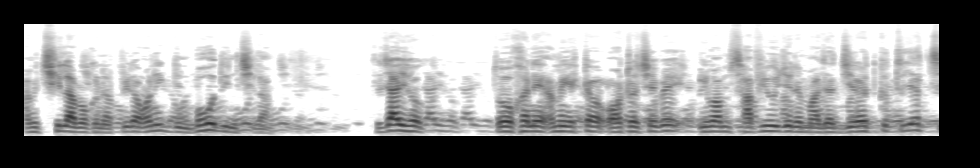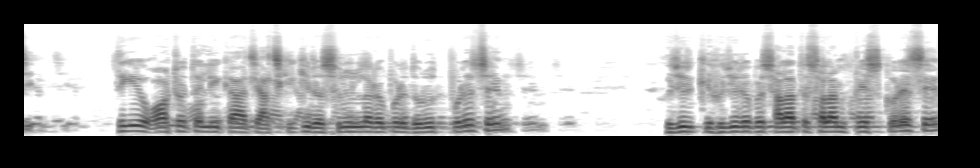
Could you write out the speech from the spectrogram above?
আমি ছিলাম ওখানে প্রায় অনেকদিন, বহুদিন ছিলাম। তো যাই হোক, তো ওখানে আমি একটা অটো চেপে ইমাম সাফি হুজুরের মাজার জিরাত করতে যাচ্ছি। থেকে অটোতে লেখা আছে, আজকে কি রসুল্লাহর উপরে দরুদ পড়েছেন হুজুরকে, হুজুরের উপরে সালাতে সালাম পেশ করেছেন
